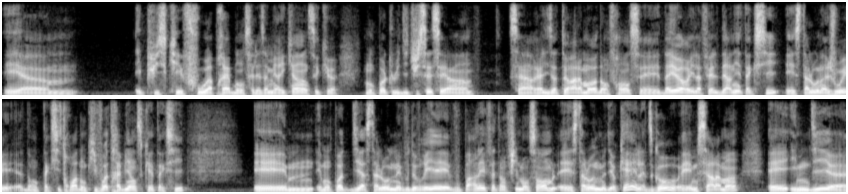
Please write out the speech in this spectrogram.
Et euh, et puis ce qui est fou après bon c'est les Américains c'est que mon pote lui dit tu sais c'est un c'est un réalisateur à la mode en France et d'ailleurs il a fait le dernier Taxi et Stallone a joué dans Taxi 3 donc il voit très bien ce qu'est Taxi. Et, et mon pote dit à Stallone, mais vous devriez vous parler, faites un film ensemble. Et Stallone me dit, OK, let's go. Et il me serre la main et il me dit, euh,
